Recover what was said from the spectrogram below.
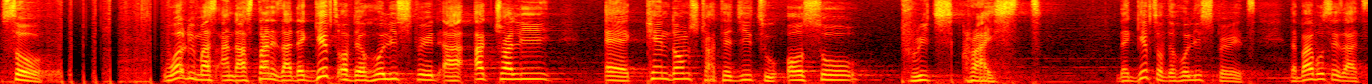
So what we must understand is that the gifts of the Holy Spirit are actually a kingdom strategy to also preach Christ. The gifts of the Holy Spirit, the Bible says that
